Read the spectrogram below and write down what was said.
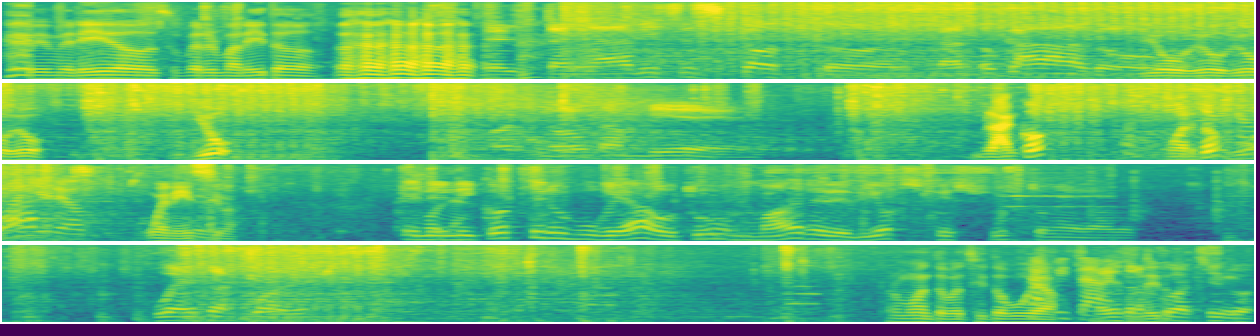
Bienvenido, super hermanito. El Travis Scott está tocado. Yo, yo, yo, yo. Yo. Yo también. ¿Blanco? ¿Muerto? Buenísima. El helicóptero bugueado, tú. Madre de Dios, qué susto me he dado. Uy, hay otra squad, eh. Por un momento, puestito bugueado. Capitán. Hay otra Maldito. squad, chicos.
